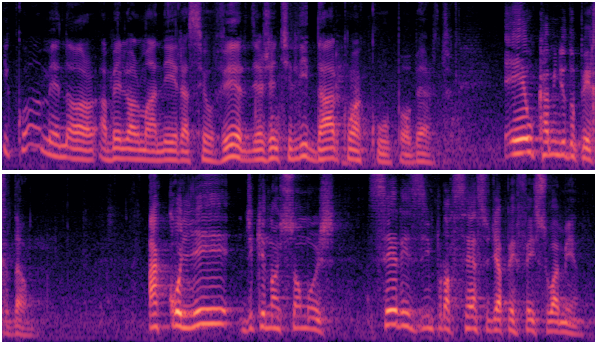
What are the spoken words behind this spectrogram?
E qual a, menor, a melhor maneira, a seu ver, de a gente lidar com a culpa, Alberto? É o caminho do perdão. Acolher de que nós somos seres em processo de aperfeiçoamento.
